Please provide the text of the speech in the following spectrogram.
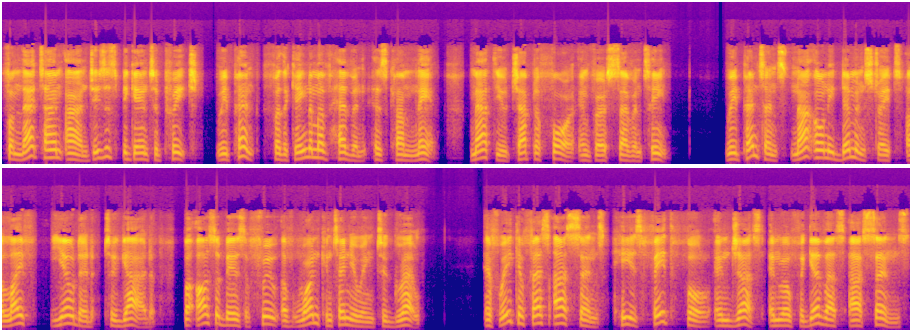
From that time on, Jesus began to preach, Repent, for the kingdom of heaven has come near. Matthew chapter 4 and verse 17. Repentance not only demonstrates a life yielded to God, but also bears the fruit of one continuing to grow. If we confess our sins, He is faithful and just and will forgive us our sins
